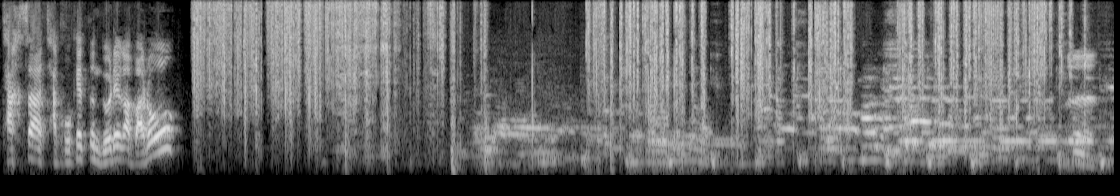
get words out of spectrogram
작사 작곡했던 노래가 바로 그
